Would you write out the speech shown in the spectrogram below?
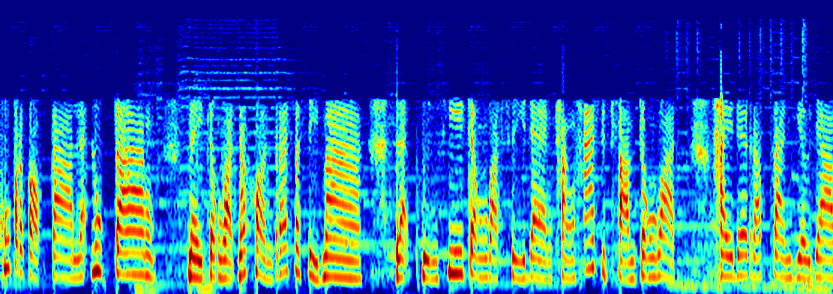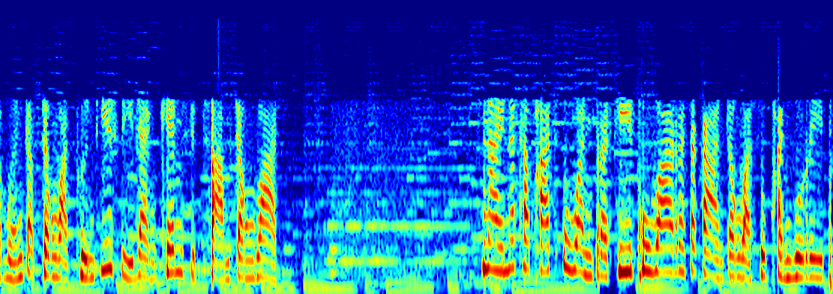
ผู้ประกอบการและลูกจ้าง ในจังหวัดนครราชสีมา และพื้นที่จังหวัดสีแดงทั้ง 53 จังหวัด ให้ได้รับการเยียวยาเหมือนกับจังหวัดพื้นที่สีแดงเข้ม 13 จังหวัด นายนัทพัฒน์สุวรรณประทีผู้ว่าราชการจังหวัดสุพรรณบุรีเผ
